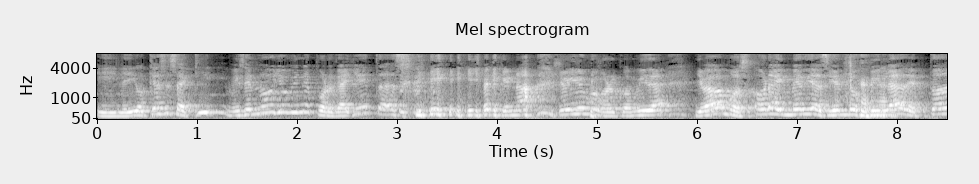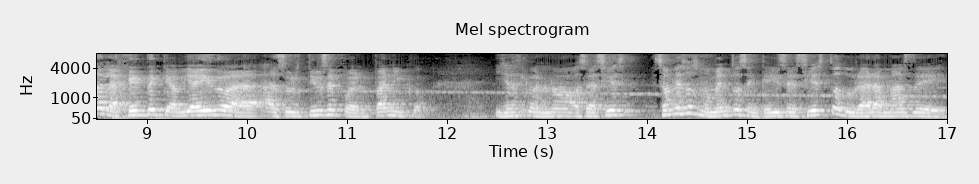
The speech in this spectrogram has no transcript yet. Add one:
y le digo, ¿qué haces aquí? Me dice, no, yo vine por galletas. Y yo dije, no, yo vine por comida. Llevábamos hora y media haciendo fila de toda la gente que había ido a, a surtirse por el pánico. Y yo digo, no, o sea, si es, son esos momentos en que dices, si esto durara más de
